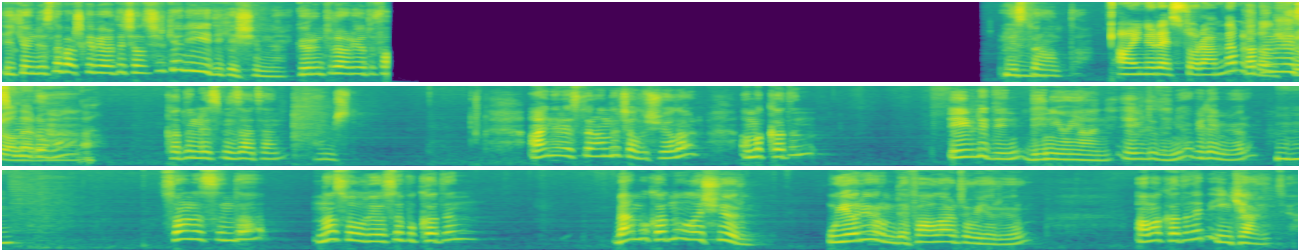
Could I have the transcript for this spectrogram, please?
İlk öncesinde başka bir yerde çalışırken iyiydik eşimle. Görüntülü arıyordu falan. Restoranda. Aynı restoranda mı Kadın çalışıyorlar resminde, ha? onunla? Kadın resmi zaten vermiştim. Aynı restoranda çalışıyorlar ama kadın evli den- deniyor yani. Evli deniyor bilemiyorum. Sonrasında nasıl oluyorsa bu kadın ben bu kadına ulaşıyorum. Uyarıyorum defalarca uyarıyorum. Ama kadın hep inkar ediyor.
